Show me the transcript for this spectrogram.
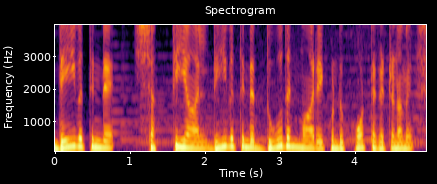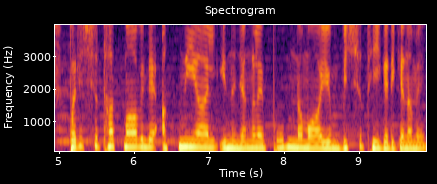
ദൈവത്തിന്റെ ശക്തിയാൽ ദൈവത്തിന്റെ ദൂതന്മാരെ കൊണ്ട് കോട്ട കെട്ടണമേ. പരിശുദ്ധാത്മാവിന്റെ അഗ്നിയാൽ ഇന്ന് ഞങ്ങളെ പൂർണമായും വിശുദ്ധീകരിക്കണമേ.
